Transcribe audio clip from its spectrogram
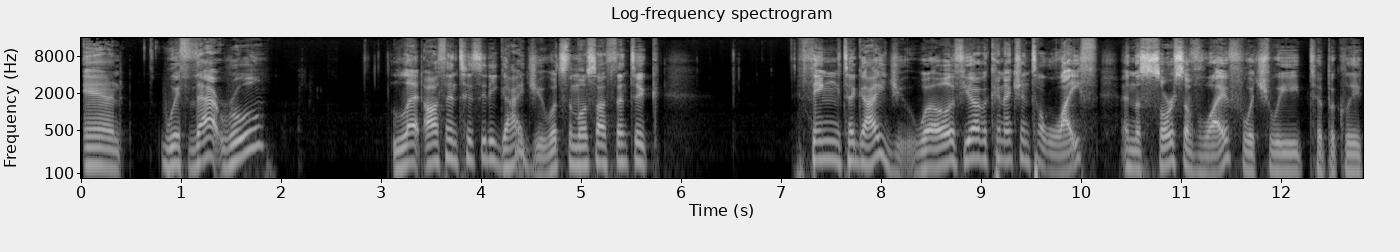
And with that rule, let authenticity guide you. What's the most authentic thing to guide you? Well, if you have a connection to life and the source of life, which we typically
